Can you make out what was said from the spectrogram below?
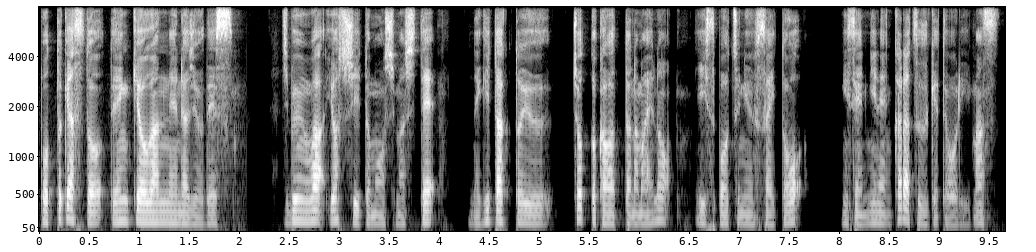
ポッドキャスト勉強元年ラジオです。自分はヨッシーと申しまして、ネギタクというちょっと変わった名前の e スポーツニュースサイトを2002年から続けております。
